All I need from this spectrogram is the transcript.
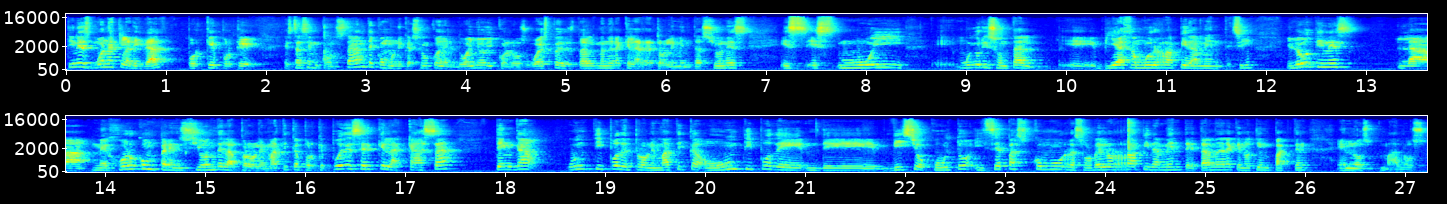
tienes buena claridad. ¿Por qué? Porque estás en constante comunicación con el dueño y con los huéspedes de tal manera que la retroalimentación es, es, muy, eh, muy horizontal, eh, viaja muy rápidamente, ¿sí? Y luego tienes la mejor comprensión de la problemática porque puede ser que la casa tenga un tipo de problemática o un tipo de, de, vicio oculto y sepas cómo resolverlo rápidamente de tal manera que no te impacten en los malos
